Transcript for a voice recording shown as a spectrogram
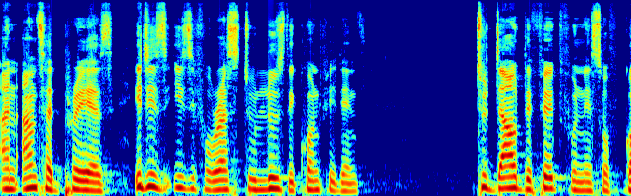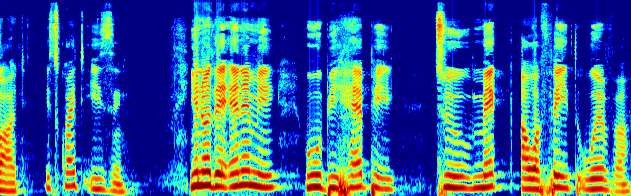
and answered prayers, it is easy for us to lose the confidence to doubt the faithfulness of God. It's quite easy. You know, the enemy will be happy to make our faith waver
